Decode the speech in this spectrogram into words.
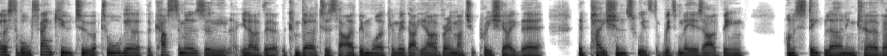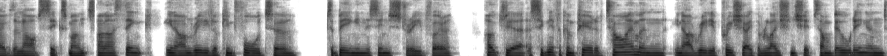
first of all, thank you to to all the, the customers and you know the, the converters that I've been working with. I, you know, I very much appreciate their their patience with with me as I've been on a steep learning curve over the last six months. And I think, you know, I'm really looking forward to to being in this industry for hopefully a, a significant period of time. And you know, I really appreciate the relationships I'm building and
